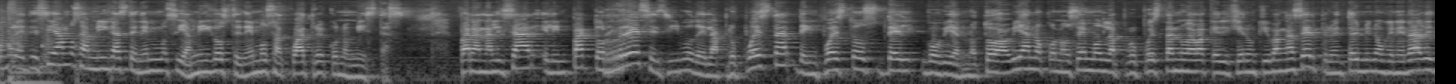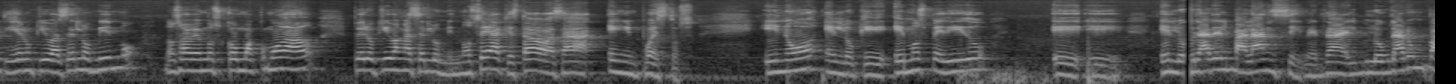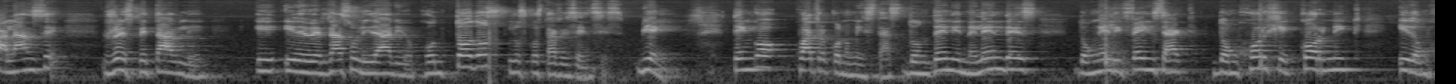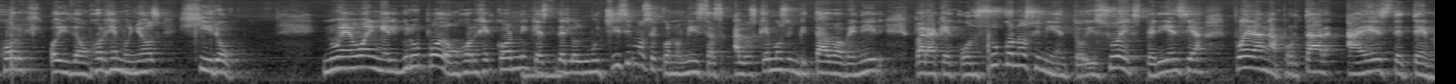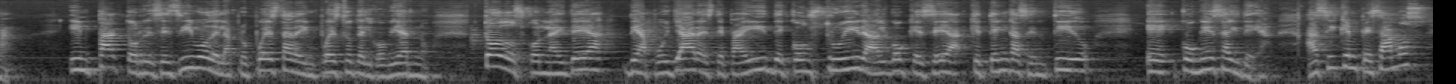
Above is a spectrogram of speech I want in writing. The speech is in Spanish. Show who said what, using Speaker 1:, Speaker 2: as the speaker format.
Speaker 1: Como les decíamos, amigas, tenemos y amigos, tenemos a cuatro economistas para analizar el impacto recesivo de la propuesta de impuestos del gobierno. Todavía no conocemos la propuesta nueva que dijeron que iban a hacer, pero en términos generales dijeron que iba a ser lo mismo, no sabemos cómo acomodado, pero que iban a hacer lo mismo, o sea, que estaba basada en impuestos y no en lo que hemos pedido, eh, eh, en lograr el balance, ¿verdad? El lograr un balance respetable y, de verdad solidario con todos los costarricenses. Bien, tengo cuatro economistas, don Denis Meléndez, don Eli Feinsack, don Jorge Kornick y don Jorge, y don Jorge Muñoz Giró. Nuevo en el grupo, don Jorge Cornick, que es de los muchísimos economistas a los que hemos invitado a venir para que con su conocimiento y su experiencia puedan aportar a este tema impacto recesivo de la propuesta de impuestos del gobierno. Todos con la idea de apoyar a este país, de construir algo que sea, que tenga sentido eh, con esa idea. Así que empezamos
